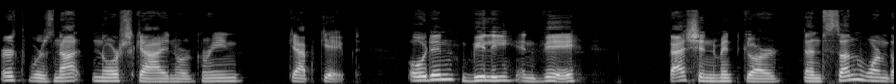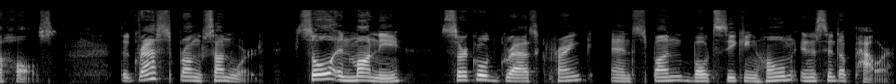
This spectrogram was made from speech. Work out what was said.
earth was not nor sky nor green gap gaped. Odin, Vili, and Ve fashioned Midgard, then sun warmed the halls. The grass sprung sunward. Sol and Mani circled grass crank and spun, both seeking home, innocent of power.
